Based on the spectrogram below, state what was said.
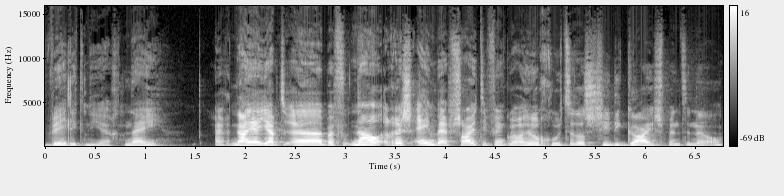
weet ik niet echt, nee. Echt, nou ja, je hebt eh, nou, er is één website, die vind ik wel heel goed. Dat is cdguys.nl.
